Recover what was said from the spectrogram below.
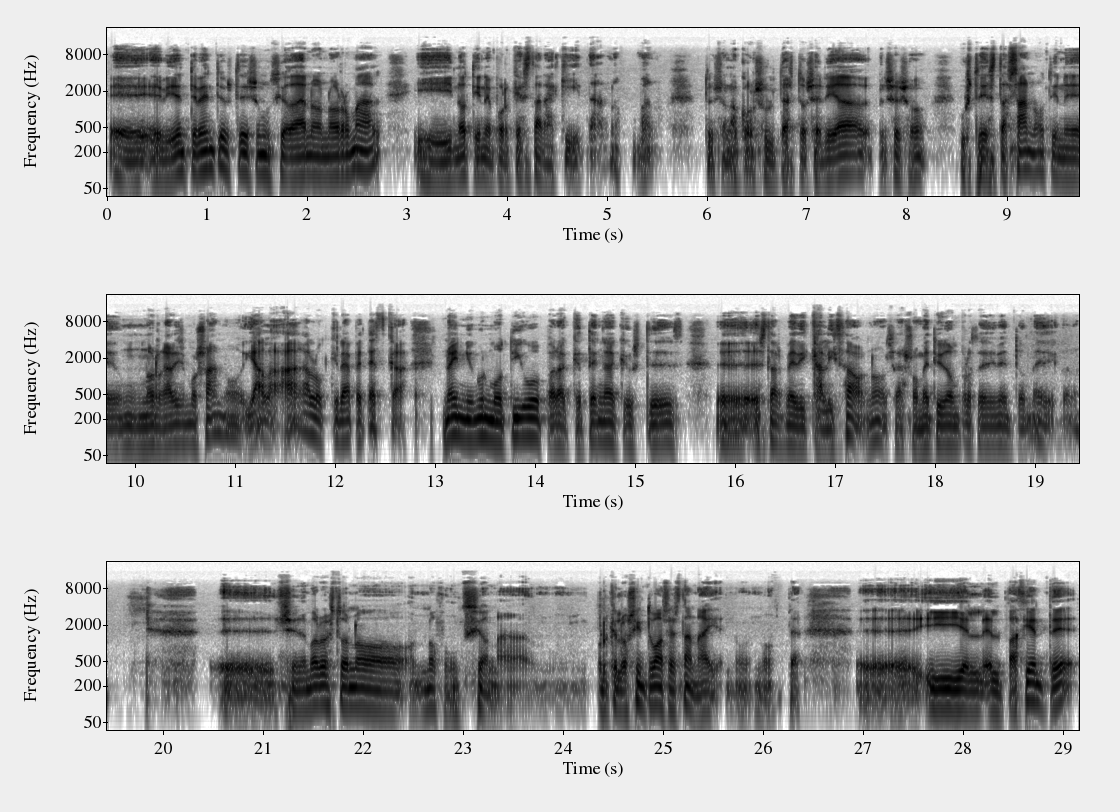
eh, evidentemente usted es un ciudadano normal y no tiene por qué estar aquí. ¿no? Bueno, entonces una consulta esto sería, pues eso, usted está sano, tiene un organismo sano y haga, lo que le apetezca. No hay ningún motivo para que tenga que usted eh, estar medicalizado, ¿no? o sea, sometido a un procedimiento médico. sin embargo, esto no, no funciona porque los síntomas están ahí. Eh, y el, paciente,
